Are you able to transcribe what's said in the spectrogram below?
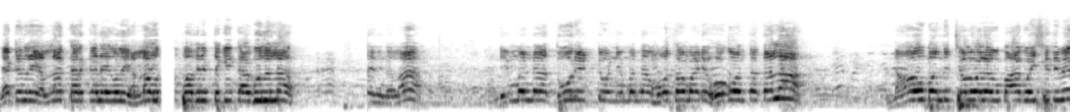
ಯಾಕಂದ್ರೆ ಎಲ್ಲಾ ಕಾರ್ಖಾನೆಗಳು ಎಲ್ಲಾ ಉತ್ಪಾದನೆ ತೆಗಿಕ್ ಆಗುದಿಲ್ಲ ಇದೀನಲ್ಲ ನಿಮ್ಮನ್ನ ದೂರಿಟ್ಟು ನಿಮ್ಮನ್ನ ಮೋಸ ಮಾಡಿ ಹೋಗುವಂತದ್ದಲ್ಲ ನಾವು ಬಂದು ಚಳುವಳಿ ಭಾಗವಹಿಸಿದೀವಿ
